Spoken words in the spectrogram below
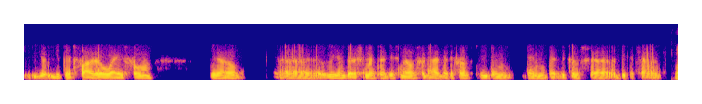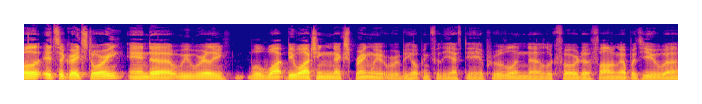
you, you get farther away from, you know, uh, reimbursement that is known for diabetic retinopathy, then then that becomes uh, a bigger challenge. Well, it's a great story, and uh, we really will wa- be watching next spring. We, will be hoping for the FDA approval, and uh, look forward to following up with you uh,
